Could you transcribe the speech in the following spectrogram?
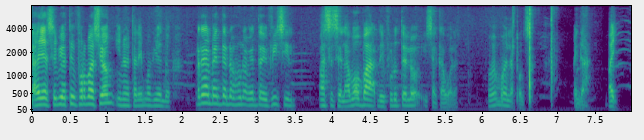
haya servido esta información y nos estaremos viendo. Realmente no es un evento difícil. Pásese la bomba, disfrútelo y se acabó. Nos vemos en la próxima. Venga, bye.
